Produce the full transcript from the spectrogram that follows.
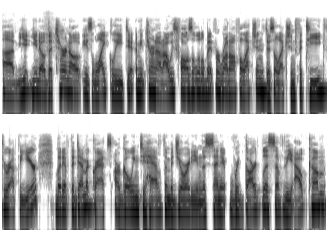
um, you, you know, the turnout is likely to, I mean, turnout always falls a little bit for runoff elections. There's election fatigue throughout the year. But if the Democrats are going to have the majority in the Senate, regardless of the outcome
